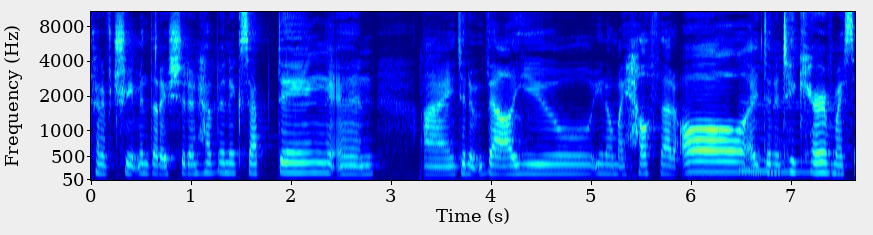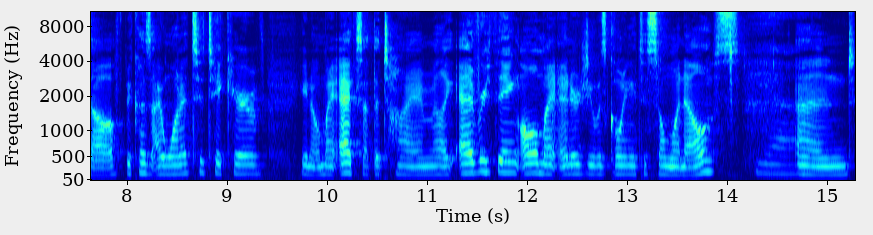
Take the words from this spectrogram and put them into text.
kind of treatment that I shouldn't have been accepting and I didn't value, you know, my health at all. I didn't take care of myself because I wanted to take care of, you know, my ex at the time. Like everything, all my energy was going into someone else. Yeah. And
